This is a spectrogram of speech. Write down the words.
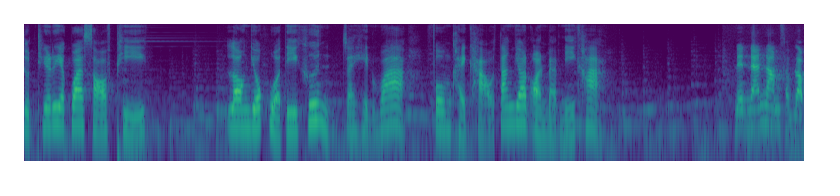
จุดที่เรียกว่า soft peak ลองยกหัวตีขึ้น จะเห็นว่าโฟมไข่ขาวตั้งยอดอ่อนแบบนี้ค่ะเน็ตแนะนำสำหรับ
